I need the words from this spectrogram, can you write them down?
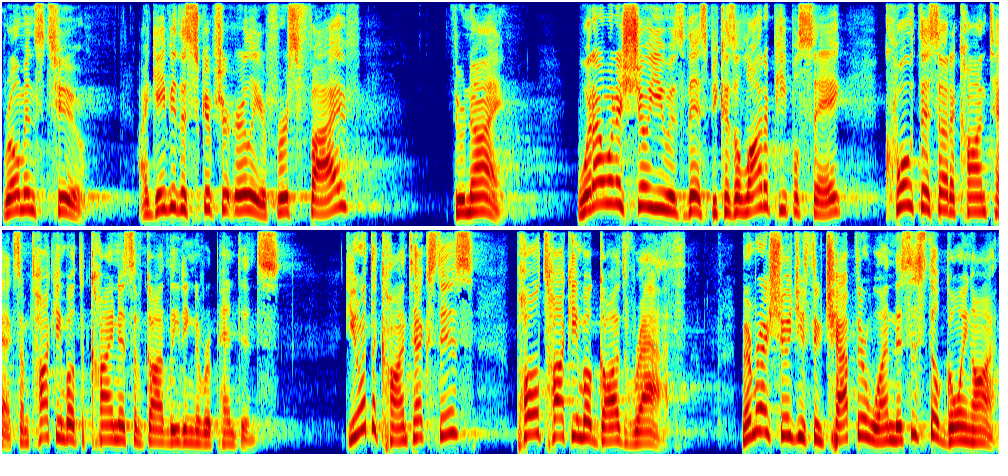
Romans 2. I gave you the scripture earlier, verse 5 through 9. What I want to show you is this because a lot of people say, quote this out of context. I'm talking about the kindness of God leading to repentance. Do you know what the context is? Paul talking about God's wrath. Remember, I showed you through chapter 1, this is still going on.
